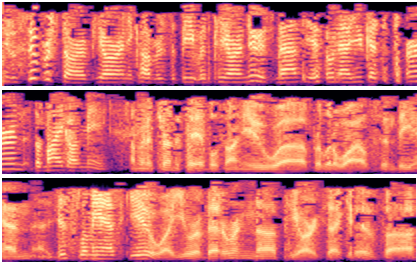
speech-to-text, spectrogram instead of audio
he's a superstar of PR and he covers the beat with PR News. Matthew, now you get to turn the mic on me. I'm going to turn the tables on you uh, for a little while, Cindy. And uh, just let me ask you, uh, you're a veteran uh, PR executive, uh,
